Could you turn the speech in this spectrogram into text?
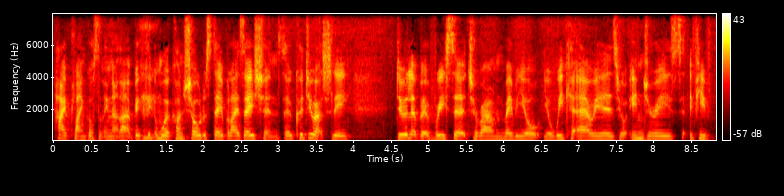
high plank or something like that bec- and hmm. work on shoulder stabilization. So could you actually do a little bit of research around maybe your your weaker areas your injuries? If you've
